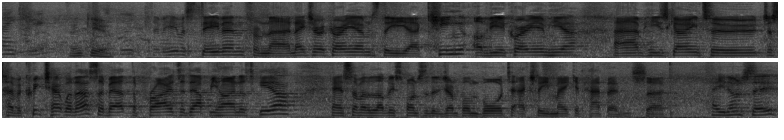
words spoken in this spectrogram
Thank you. Thank you. So we're here with Stephen from uh, Nature Aquariums, the uh, king of the aquarium here. Um, he's going to just have a quick chat with us about the prize that's out behind us here and some of the lovely sponsors that jump on board to actually make it happen. So, how you doing, Steve?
